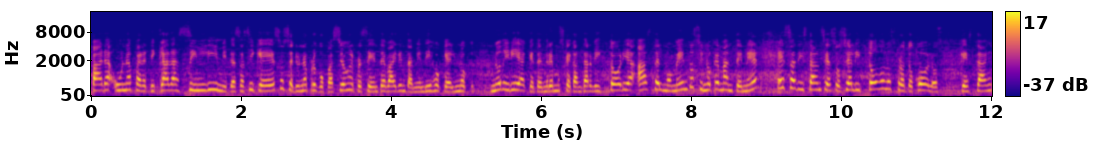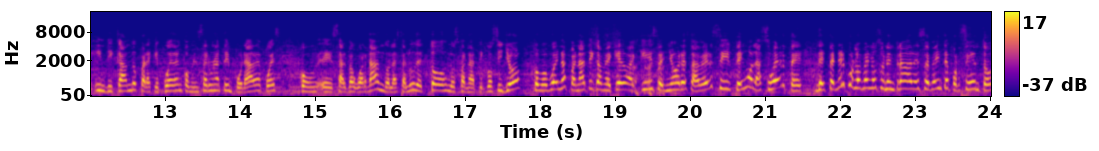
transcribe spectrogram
para una fanaticada sin límites. Así que eso sería una preocupación. El presidente Biden también dijo que él no, no diría que tendremos que cantar victoria hasta el momento, sino que mantener esa distancia social y todos los protocolos que están indicando para que puedan comenzar una temporada pues eh, salvaguardando la salud de todos los fanáticos. Y yo, como buena fanática, me quedo aquí, señores, a ver si tengo la suerte de tener por lo menos una entrada de ese 20%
